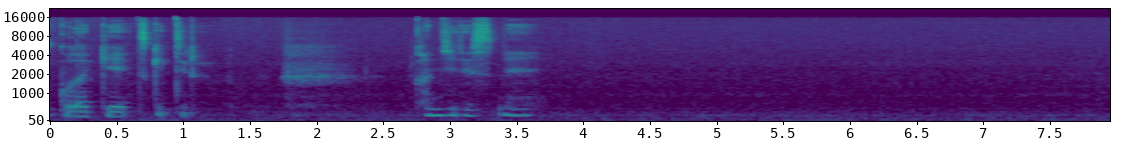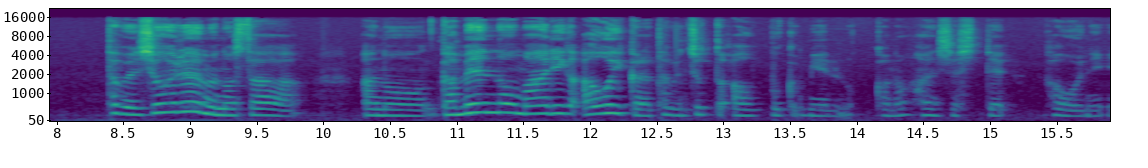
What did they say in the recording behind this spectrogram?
1個だけつけてる感じですね。多分ショールームのさあの画面の周りが青いから多分ちょっと青っぽく見えるのかな？反射して顔に。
